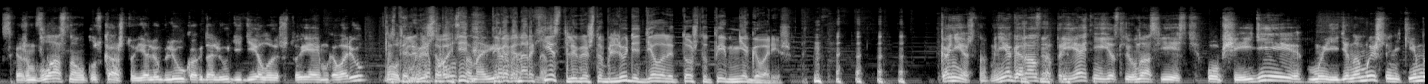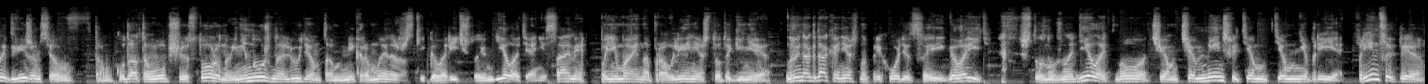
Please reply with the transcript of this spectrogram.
скажем, властного куска, что я люблю, когда люди делают, что я им говорю. То вот, ты, любишь, чтобы просто, они, наверное, ты как анархист да. любишь, чтобы люди делали то, что ты им не говоришь. Конечно, мне гораздо приятнее, если у нас есть общие идеи, мы единомышленники, и мы движемся там, куда-то в общую сторону, и не нужно людям там микроменеджерски говорить, что им делать, и они сами, понимая направление, что-то генерят. Но иногда, конечно, приходится и говорить, что нужно делать, но чем, чем меньше, тем, тем мне приятнее. В принципе,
